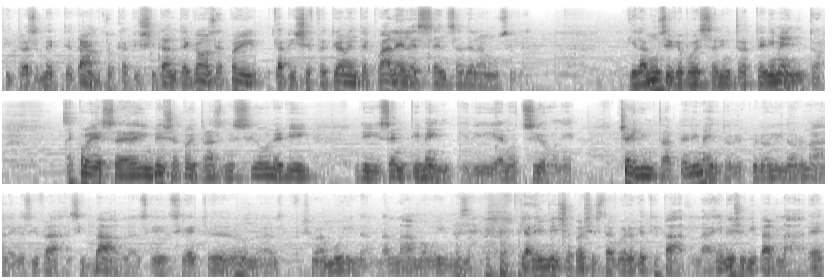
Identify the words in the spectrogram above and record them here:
ti trasmette tanto, capisci tante cose e poi capisci effettivamente qual è l'essenza della musica. Che la musica può essere intrattenimento e può essere invece poi trasmissione di, di sentimenti, di emozioni. C'è l'intrattenimento che è quello lì normale che si fa, si balla, si, si, si faceva muina, ballavamo, muina. Chiaro, invece poi ci sta quello che ti parla, invece di parlare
